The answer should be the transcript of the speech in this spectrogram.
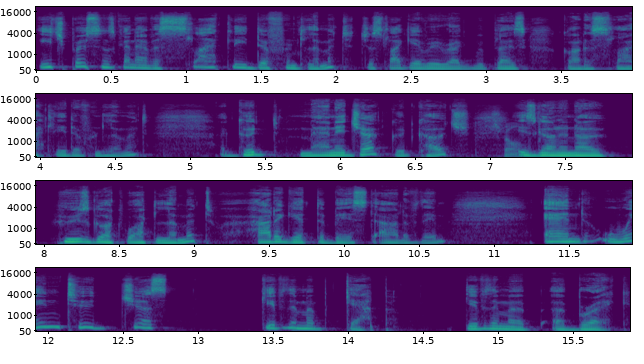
Each person's going to have a slightly different limit, just like every rugby player's got a slightly different limit. A good manager, good coach, sure. is going to know who's got what limit, how to get the best out of them, and when to just give them a gap, give them a, a break.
